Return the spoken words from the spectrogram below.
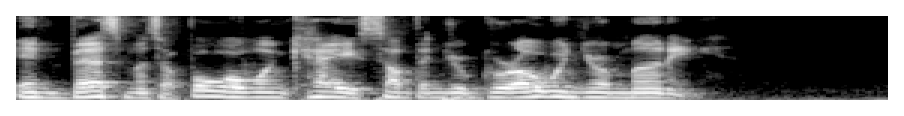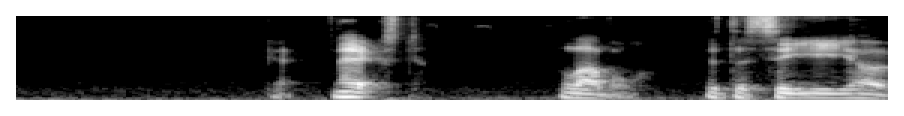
investments, a 401k, something, you're growing your money. Okay. Next level is the CEO.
